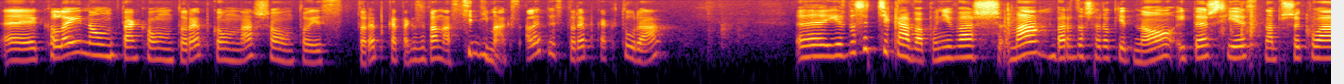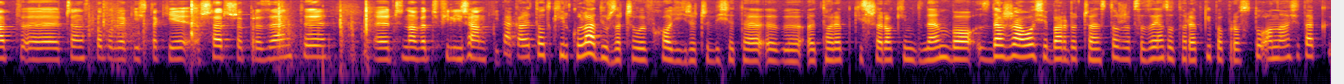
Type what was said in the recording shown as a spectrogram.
E, kolejną taką torebką naszą to jest torebka tak zwana CD Max, ale to jest torebka, która jest dosyć ciekawa, ponieważ ma bardzo szerokie dno i też jest na przykład e, często pod jakieś takie szersze prezenty, e, czy nawet filiżanki. Tak, ale to od kilku lat już zaczęły wchodzić rzeczywiście te torebki z szerokim dnem, bo zdarzało się bardzo często, że wsadzając do torebki po prostu ona się tak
